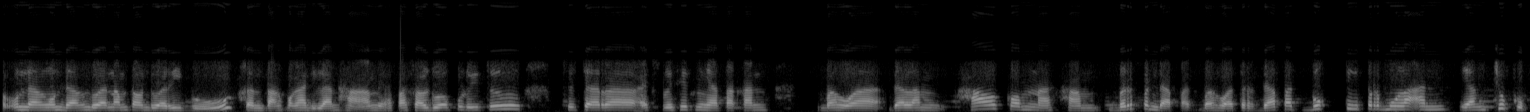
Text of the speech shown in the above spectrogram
Undang-Undang 26 tahun 2000 tentang pengadilan HAM, ya, pasal 20 itu secara eksplisit menyatakan bahwa dalam hal Komnas HAM berpendapat bahwa terdapat bukti permulaan yang cukup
